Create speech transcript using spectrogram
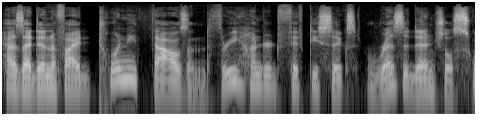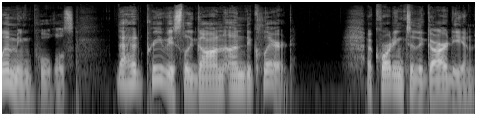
has identified 20,356 residential swimming pools that had previously gone undeclared. According to The Guardian,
